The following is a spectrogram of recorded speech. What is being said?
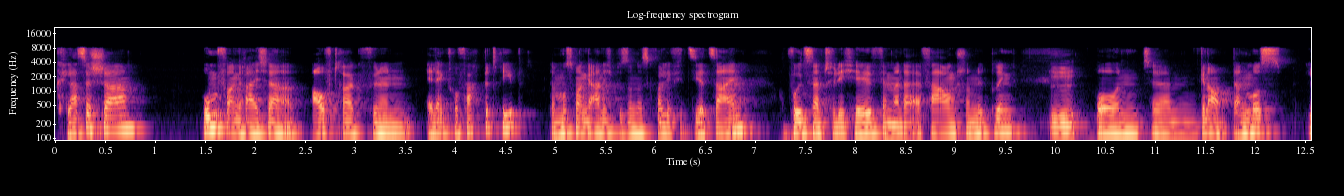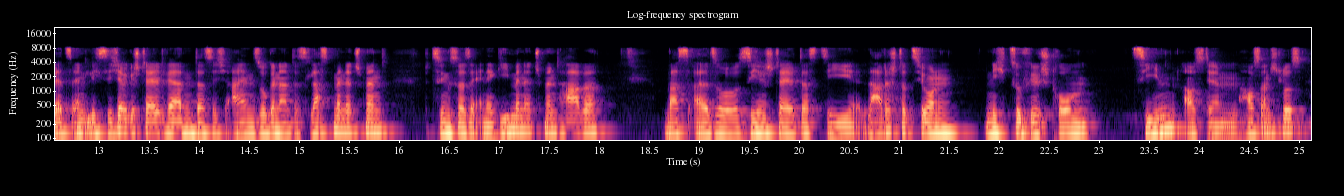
klassischer, umfangreicher Auftrag für einen Elektrofachbetrieb. Da muss man gar nicht besonders qualifiziert sein, obwohl es natürlich hilft, wenn man da Erfahrung schon mitbringt. Mhm. Und ähm, genau, dann muss letztendlich sichergestellt werden, dass ich ein sogenanntes Lastmanagement beziehungsweise Energiemanagement habe was also sicherstellt, dass die Ladestationen nicht zu viel Strom ziehen aus dem Hausanschluss,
